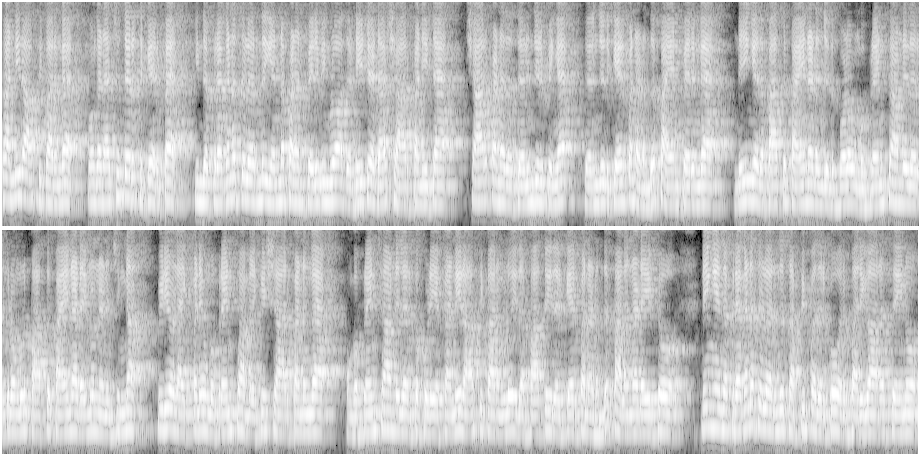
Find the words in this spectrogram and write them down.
கன்னிராசிக்காரங்க உங்கள் நட்சத்திரத்துக்கு ஏற்ப இந்த கிரகணத்திலிருந்து என்ன பலன் பெறுவீங்களோ அதை டீட்டெயிலாக ஷேர் பண்ணிட்டேன். ஷேர் பண்ணதை தெரிஞ்சிருப்பீங்க. தெரிஞ்சதுக்கேற்ப நடந்து பயன் பெறுங்க. நீங்கள் இதை பார்த்து பயனடைஞ்சது போல் உங்கள் ஃப்ரெண்ட்ஸ் ஃபேமிலியில் இருக்கிறவங்களும் பார்த்து பயனடையணும்னு நினச்சிங்கன்னா வீடியோ லைக் பண்ணி உங்கள் ஃப்ரெண்ட்ஸ் ஃபேமிலிக்கு ஷேர் பண்ணுங்கள் உங்கள் ஃப்ரெண்ட்ஸ் ஃபேமிலியில் இருக்கக்கூடிய கண்ணீர் ராசிக்காரங்களும் இதை பார்த்து இதற்கேற்ப நடந்து பலனடையட்டும். நீங்கள் இந்த கிரகணத்திலிருந்து தப்பிப்பதற்கு ஒரு பரிகாரம் செய்யணும்.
